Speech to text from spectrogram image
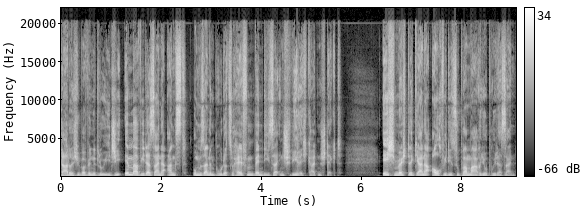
Dadurch überwindet Luigi immer wieder seine Angst, um seinem Bruder zu helfen, wenn dieser in Schwierigkeiten steckt. Ich möchte gerne auch wie die Super Mario Brüder sein.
